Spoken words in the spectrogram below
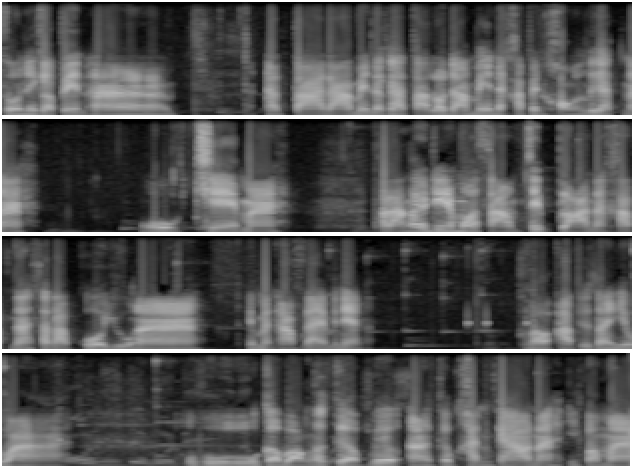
ส่วนนี้ก็เป็นอ่าอัตราดาเมจแล้วก็อัตราลดดาเมจนะครับเป็นของเลือดนะ โอเคมา พลังก็อยู่ที่ทั้งหมด30 ล้านนะครับนะสำหรับโกยูอาร์ให้มันอัพได้ไหมเนี่ย เราอัพอยู่ไหนดีวะโอ้โหกระบองก็เกือบเวลอ่าเกือบขั้นเก้านะ อีกประมา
